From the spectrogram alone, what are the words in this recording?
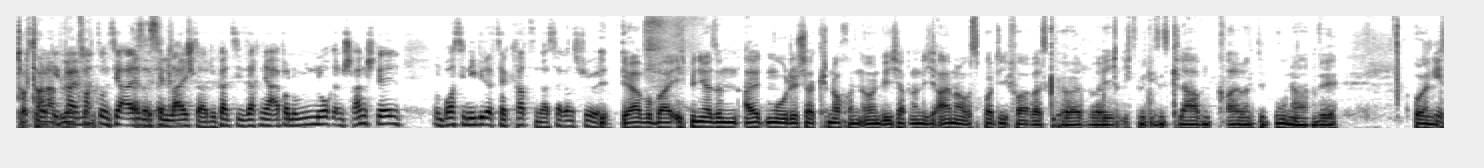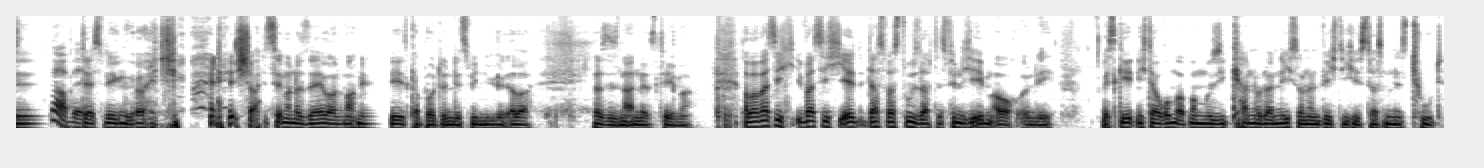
Totaler Spotify Blödsinn. macht uns ja allen ein bisschen leichter. Du kannst die Sachen ja einfach nur noch in den Schrank stellen und brauchst sie nie wieder zerkratzen. Das ist ja ganz schön. Ja, wobei ich bin ja so ein altmodischer Knochen irgendwie. Ich habe noch nicht einmal auf Spotify was gehört, weil ich nichts mit diesen Sklaventreibern zu tun haben will. Und will. deswegen höre ich meine Scheiße immer nur selber und mache mir die CDs kaputt in das Vinyl. Aber das ist ein anderes Thema. Aber was ich, was ich, äh, das, was du sagtest, finde ich eben auch irgendwie. Es geht nicht darum, ob man Musik kann oder nicht, sondern wichtig ist, dass man es tut.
